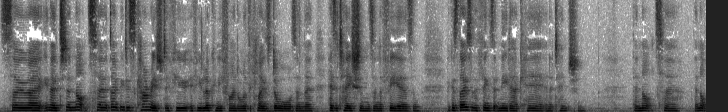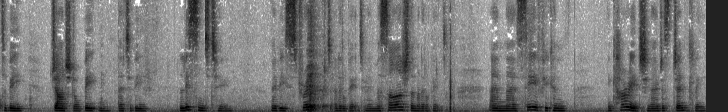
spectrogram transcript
So uh, you know, to not uh, don't be discouraged if you if you look and you find all of the closed doors and the hesitations and the fears, and because those are the things that need our care and attention. They're not uh, they're not to be judged or beaten. They're to be listened to, maybe stroked a little bit, massage them a little bit, and uh, see if you can encourage, you know, just gently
